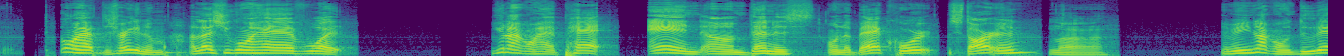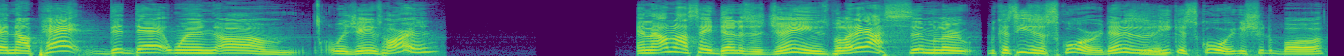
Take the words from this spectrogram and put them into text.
They're gonna have to trade him unless you're gonna have what. You're not gonna have Pat and um Dennis on the backcourt starting. nah. I mean, you're not gonna do that. Now, Pat did that when um with James Harden. And I'm not saying Dennis is James, but like they got similar because he's a scorer. Dennis is, Yeah. he can score, he can shoot the ball,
